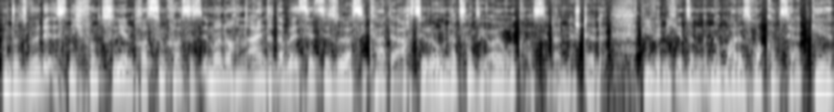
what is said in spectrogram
Und sonst würde es nicht funktionieren. Trotzdem kostet es immer noch einen Eintritt, aber ist jetzt nicht so, dass die Karte 80 oder 120 Euro kostet an der Stelle. Wie wenn ich in so ein normales Rockkonzert gehe,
